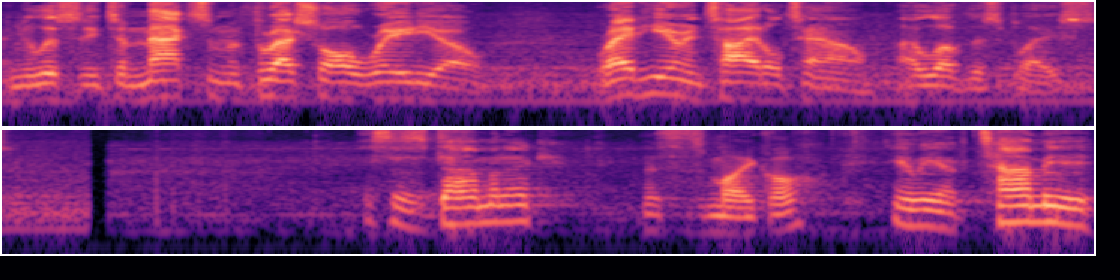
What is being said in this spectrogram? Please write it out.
and you're listening to Maximum Threshold Radio right here in Titletown. I love this place. This is Dominic. This is Michael. And we have Tommy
